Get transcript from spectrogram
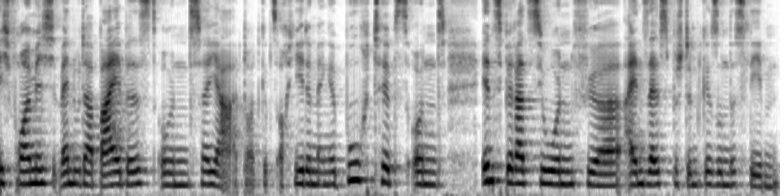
ich freue mich, wenn du dabei bist und äh, ja, dort gibt es auch jede Menge Buchtipps und Inspirationen für ein selbstbestimmt gesundes Leben.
